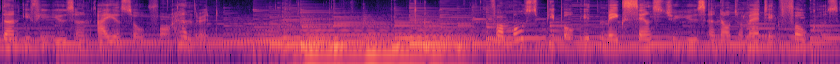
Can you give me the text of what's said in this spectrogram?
than if you use an ISO 400. For most people, it makes sense to use an automatic focus,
